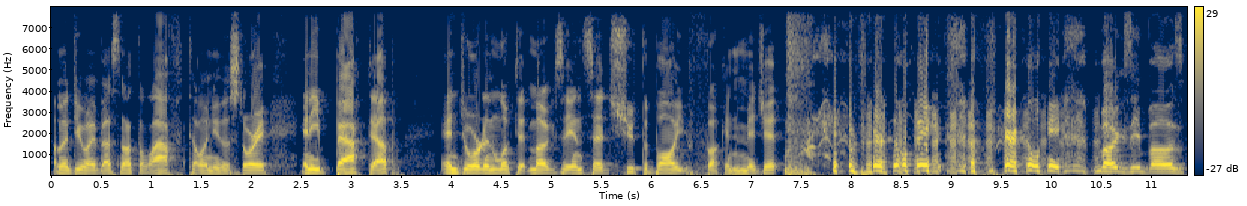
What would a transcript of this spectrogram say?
I'm gonna do my best not to laugh telling you the story, and he backed up. And Jordan looked at Muggsy and said, "Shoot the ball, you fucking midget." apparently, apparently, Muggsy Bogues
